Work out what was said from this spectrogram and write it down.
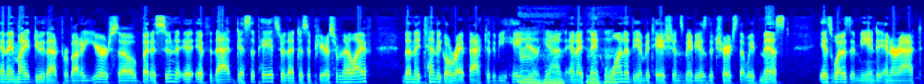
and they might do that for about a year or so but as soon if that dissipates or that disappears from their life then they tend to go right back to the behavior again and I think one of the invitations maybe as the church that we've missed is what does it mean to interact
